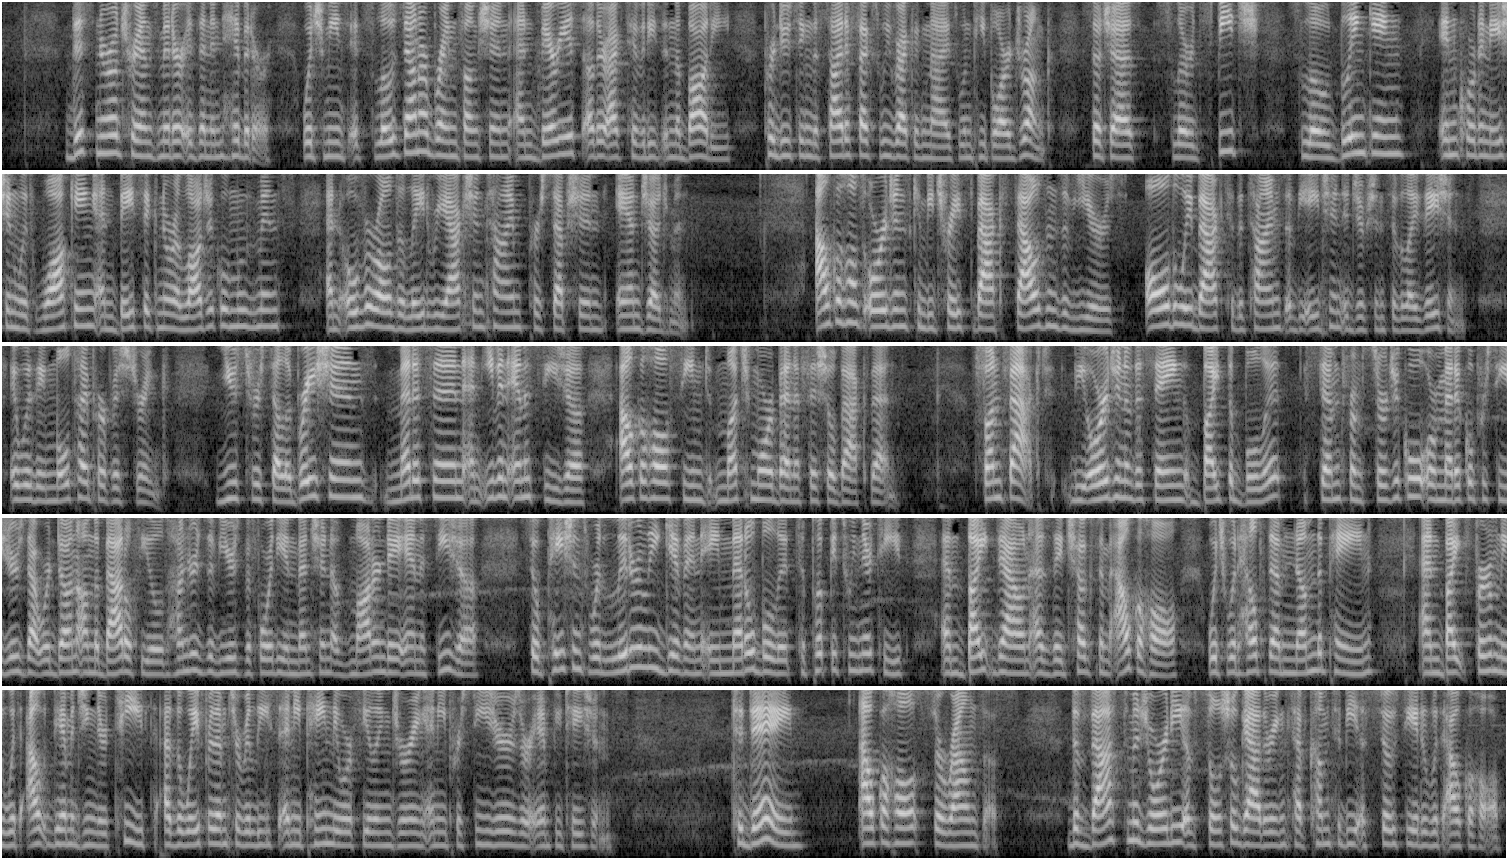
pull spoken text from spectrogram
This neurotransmitter is an inhibitor, which means it slows down our brain function and various other activities in the body, producing the side effects we recognize when people are drunk, such as slurred speech, slowed blinking, incoordination with walking and basic neurological movements, and overall delayed reaction time, perception, and judgment. Alcohol's origins can be traced back thousands of years, all the way back to the times of the ancient Egyptian civilizations. It was a multi purpose drink. Used for celebrations, medicine, and even anesthesia, alcohol seemed much more beneficial back then. Fun fact the origin of the saying, bite the bullet, stemmed from surgical or medical procedures that were done on the battlefield hundreds of years before the invention of modern day anesthesia. So, patients were literally given a metal bullet to put between their teeth and bite down as they chug some alcohol, which would help them numb the pain and bite firmly without damaging their teeth as a way for them to release any pain they were feeling during any procedures or amputations. Today, Alcohol surrounds us. The vast majority of social gatherings have come to be associated with alcohol.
